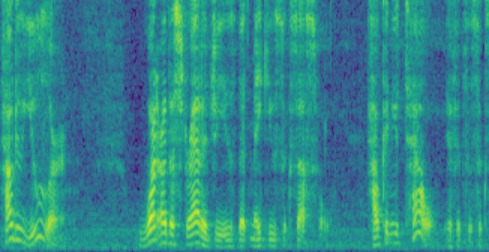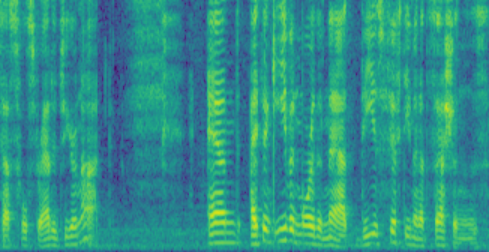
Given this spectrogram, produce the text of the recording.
How do you learn? What are the strategies that make you successful? How can you tell if it's a successful strategy or not? And I think even more than that, these 50-minute sessions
